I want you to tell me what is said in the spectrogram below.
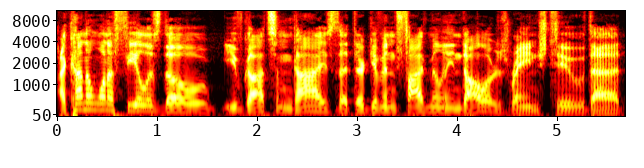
I kind of want to feel as though you've got some guys that they're giving five million dollars range to that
